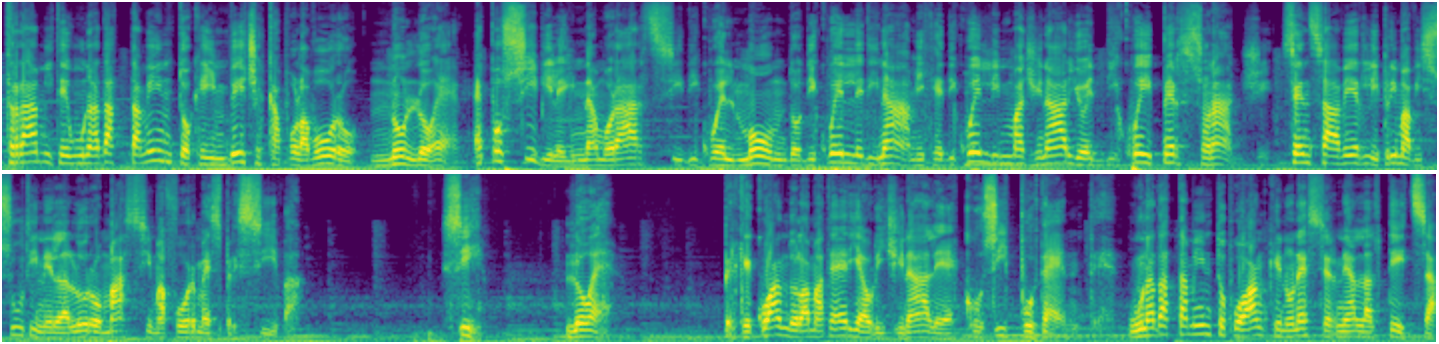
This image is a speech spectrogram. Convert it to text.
tramite un adattamento che invece capolavoro non lo è? È possibile innamorarsi di quel mondo, di quelle dinamiche, di quell'immaginario e di quei personaggi senza averli prima vissuti nella loro massima forma espressiva? Sì, lo è perché quando la materia originale è così potente, un adattamento può anche non esserne all'altezza,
